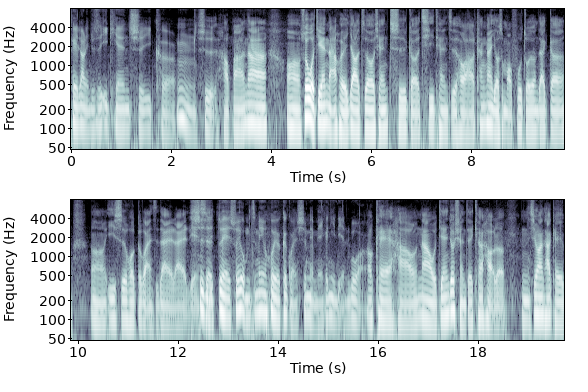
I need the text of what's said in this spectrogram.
可以让你就是一天吃一颗。嗯，是，好吧，那，哦、所以我今天拿回药之后，先吃个七天之后啊，看看有什么副作用，再跟嗯、医师或各管师再来联系。是的，对，所以我们这边会有各管师妹妹跟你联络啊。OK，好，那我今天就选这颗好了。嗯，希望它可以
